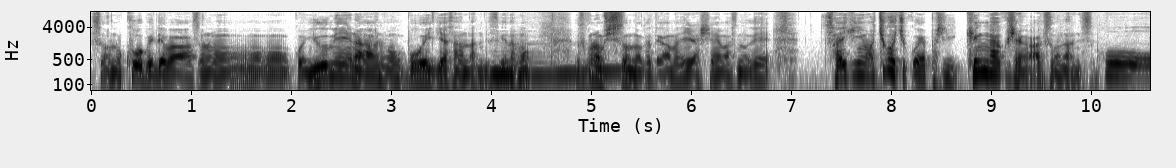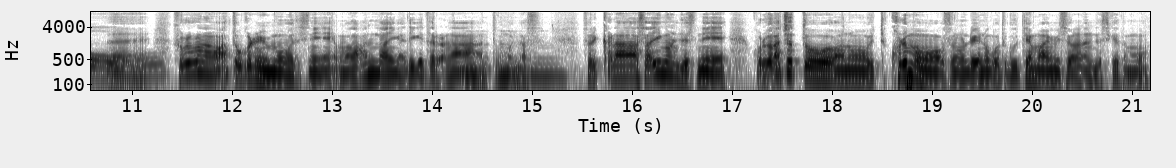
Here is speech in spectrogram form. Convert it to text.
その神戸ではそのこれ有名なあの貿易屋さんなんですけども、そこの子孫の方がまだいらっしゃいますので、最近はちょこちょこやっぱし見学者があるそうなんです。えー、それからあとこれにもですね、まあ、案内ができたらなと思います。それから最後にですね、これはちょっと、あの、これもその例のごとく手前味噌なんですけども、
